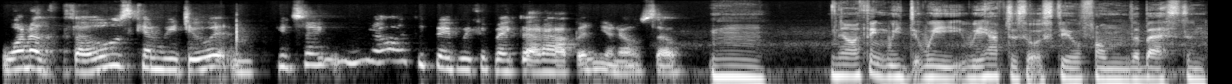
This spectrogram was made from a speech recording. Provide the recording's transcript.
one of those can we do it and he'd say yeah i think maybe we could make that happen you know so mm. no i think we we we have to sort of steal from the best and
